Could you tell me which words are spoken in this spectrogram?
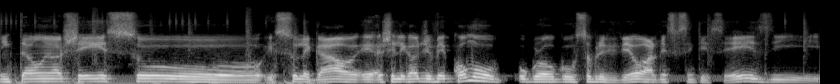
Então eu achei isso isso legal. Eu achei legal de ver como o Grogu sobreviveu à Ordem 66 e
